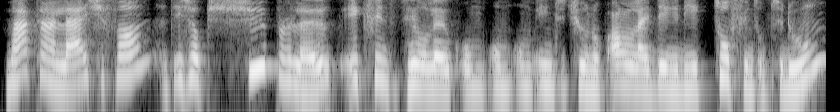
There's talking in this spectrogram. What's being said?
Maak daar een lijstje van. Het is ook super leuk. Ik vind het heel leuk om, om, om in te tunen op allerlei dingen die ik tof vind om te doen.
